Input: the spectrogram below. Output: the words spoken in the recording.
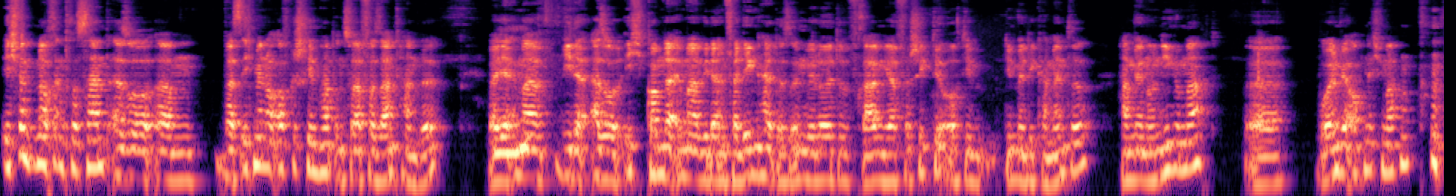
Ich finde noch interessant, also ähm, was ich mir noch aufgeschrieben habe, und zwar Versandhandel. Weil ja immer wieder, also ich komme da immer wieder in Verlegenheit, dass irgendwie Leute fragen, ja, verschickt ihr auch die, die Medikamente? Haben wir noch nie gemacht. Äh, wollen wir auch nicht machen.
